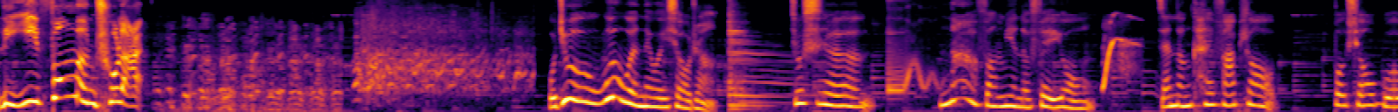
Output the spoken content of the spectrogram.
礼仪风们出来。我就问问那位校长，就是那方面的费用，咱能开发票报销不？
